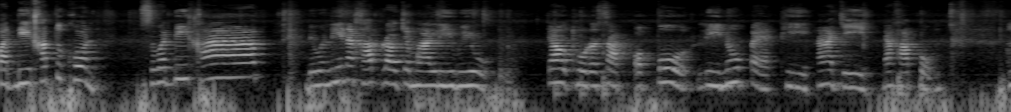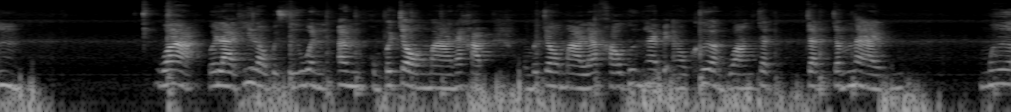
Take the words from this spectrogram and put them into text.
วัสดีครับทุกคน สวัสดีครับ เดี๋ยววันนี้นะครับเราจะมารีวิว เจ้าโทรศัพท์ oppo reno 8t 5g นะครับผมอืมว่าเวลาที่เราไปซื้อวันอันผมไปจองมานะครับ ผมไปจองมาแล้วเขาเพิ่งให้ไปเอาเครื่องวางจัดจัดจำหน่ายเมื่อ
